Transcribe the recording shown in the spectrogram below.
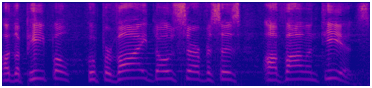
of the people who provide those services are volunteers.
